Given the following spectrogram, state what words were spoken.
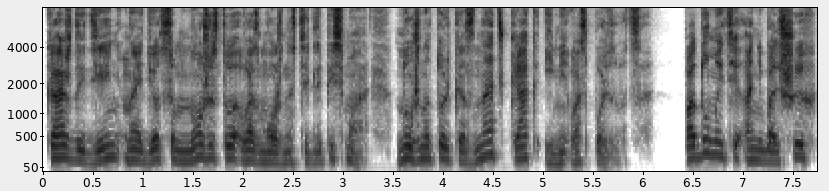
Каждый день найдется множество возможностей для письма. Нужно только знать, как ими воспользоваться. Подумайте о небольших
